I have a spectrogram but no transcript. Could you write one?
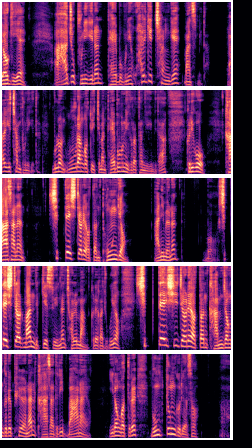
여기에 아주 분위기는 대부분이 활기찬 게 많습니다. 활기찬 분위기들. 물론 우울한 것도 있지만 대부분이 그렇다는 얘기입니다. 그리고 가사는 10대 시절의 어떤 동경 아니면은 뭐 10대 시절만 느낄 수 있는 절망 그래가지고요 10대 시절의 어떤 감정들을 표현한 가사들이 많아요. 이런 것들을 뭉뚱그려서 어,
